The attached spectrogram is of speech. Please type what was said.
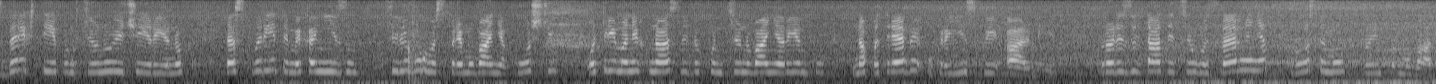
зберегти функціонуючий ринок та створити механізм цільового спрямування коштів, отриманих внаслідок функціонування ринку, на потреби української армії. Про результати цього звернення просимо проінформувати.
